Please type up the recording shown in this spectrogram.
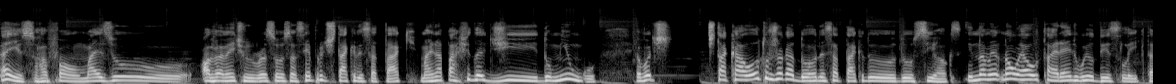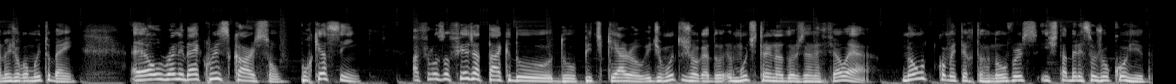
É isso, Rafão. Mas o. Obviamente, o Russell Wilson é sempre o destaque desse ataque. Mas na partida de domingo, eu vou destacar outro jogador nesse ataque do, do Seahawks. E não, é, não é o Tyrande Will Disley, que também jogou muito bem. É o running back Chris Carson. Porque assim, a filosofia de ataque do, do Pete Carroll e de muitos jogadores, muitos treinadores da NFL é não cometer turnovers e estabelecer o jogo corrido.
